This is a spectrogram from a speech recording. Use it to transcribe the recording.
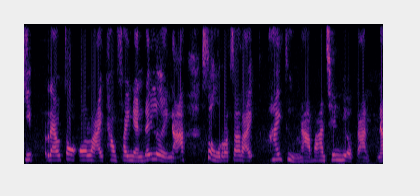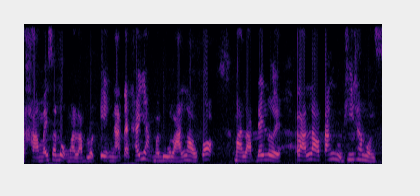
คลิปแล้วจองออนไลน์ทำไฟแนนซ์ได้เลยนะ ส่งรถสไลด์ให้ถึงหน้าบ้านเช่นเดียวกันนะคะ ไม่สะดวกมารับรถเองนะ แต่ถ้าอยากมาดูร้านเราก็มารับได้เลย ร้านเราตั้งอยู่ที่ถนนเส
